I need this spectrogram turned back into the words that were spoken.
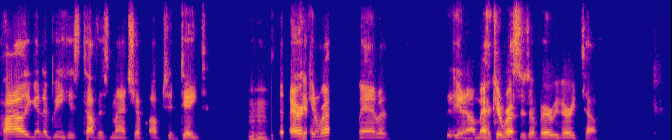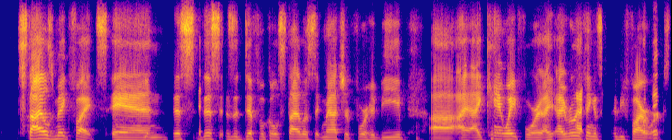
probably going to be his toughest matchup up to date. Mm-hmm. American yeah. wrestling, man. You know, American wrestlers are very, very tough styles make fights, and this this is a difficult stylistic matchup for Khabib. Uh, I, I can't wait for it. I, I really think it's going to be fireworks.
